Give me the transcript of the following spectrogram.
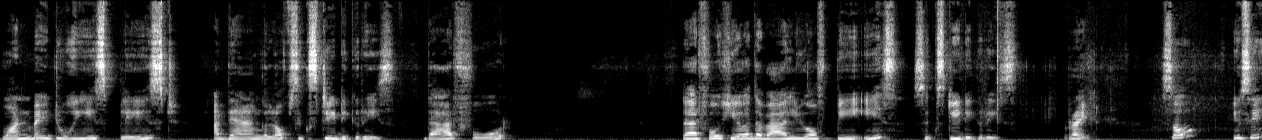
1 by 2 is placed at the angle of 60 degrees. Therefore, therefore here the value of P is 60 degrees. Right. So, you see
